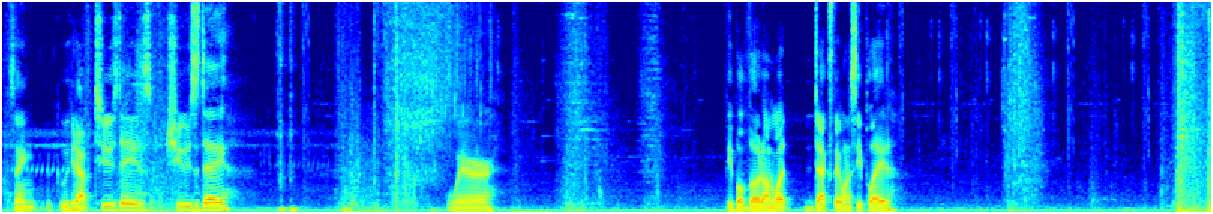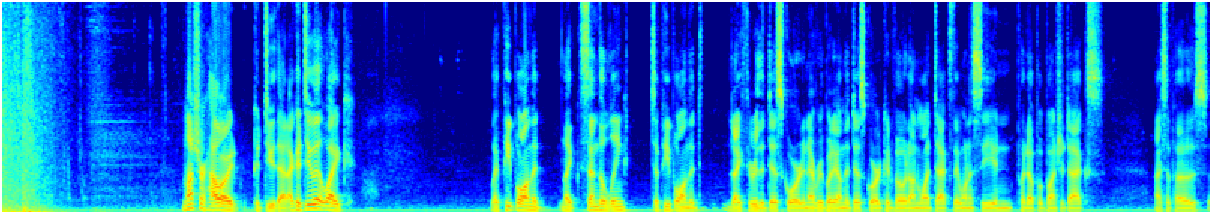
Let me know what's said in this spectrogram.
saying we could have Tuesdays Tuesday where people vote on what decks they want to see played. I'm not sure how I could do that. I could do it like like people on the like send the link to people on the like through the Discord and everybody on the Discord could vote on what decks they want to see and put up a bunch of decks. I suppose.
